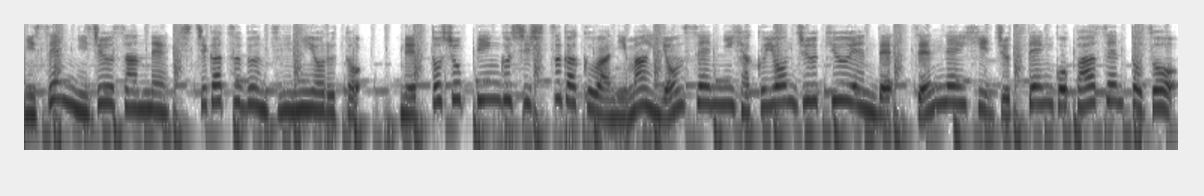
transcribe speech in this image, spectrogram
2023年7月分によるとネットショッピング支出額は2万4249円で前年比10.5%増。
